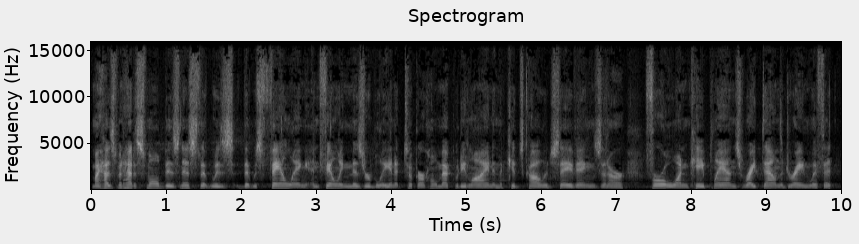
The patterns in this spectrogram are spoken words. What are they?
My husband had a small business that was, that was failing and failing miserably, and it took our home equity line and the kids' college savings and our 401k plans right down the drain with it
